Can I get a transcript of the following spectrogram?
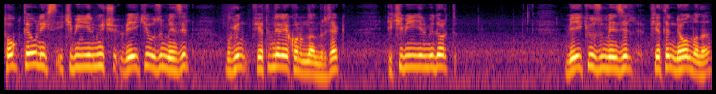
TOG Teonix 2023 V2 uzun menzil bugün fiyatı nereye konumlandıracak? 2024 V2 uzun menzil fiyatı ne olmalı?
